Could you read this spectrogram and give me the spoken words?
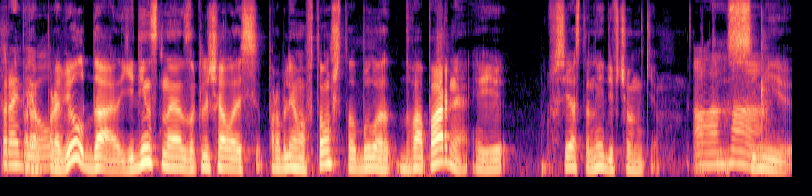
Провел. провел, да. Единственная заключалась проблема в том, что было два парня и все остальные девчонки. Ага. Из семи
